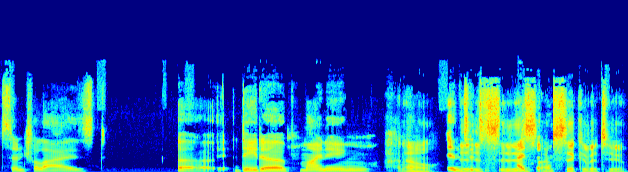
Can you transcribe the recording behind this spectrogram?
centralized uh data mining. I know. It's, it is. I'm sick of it too.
